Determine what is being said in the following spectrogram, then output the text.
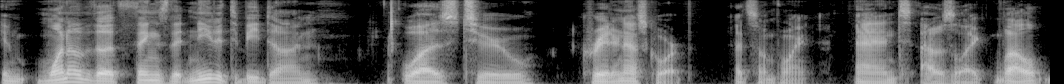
in one of the things that needed to be done was to create an S corp at some point, and I was like, well,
